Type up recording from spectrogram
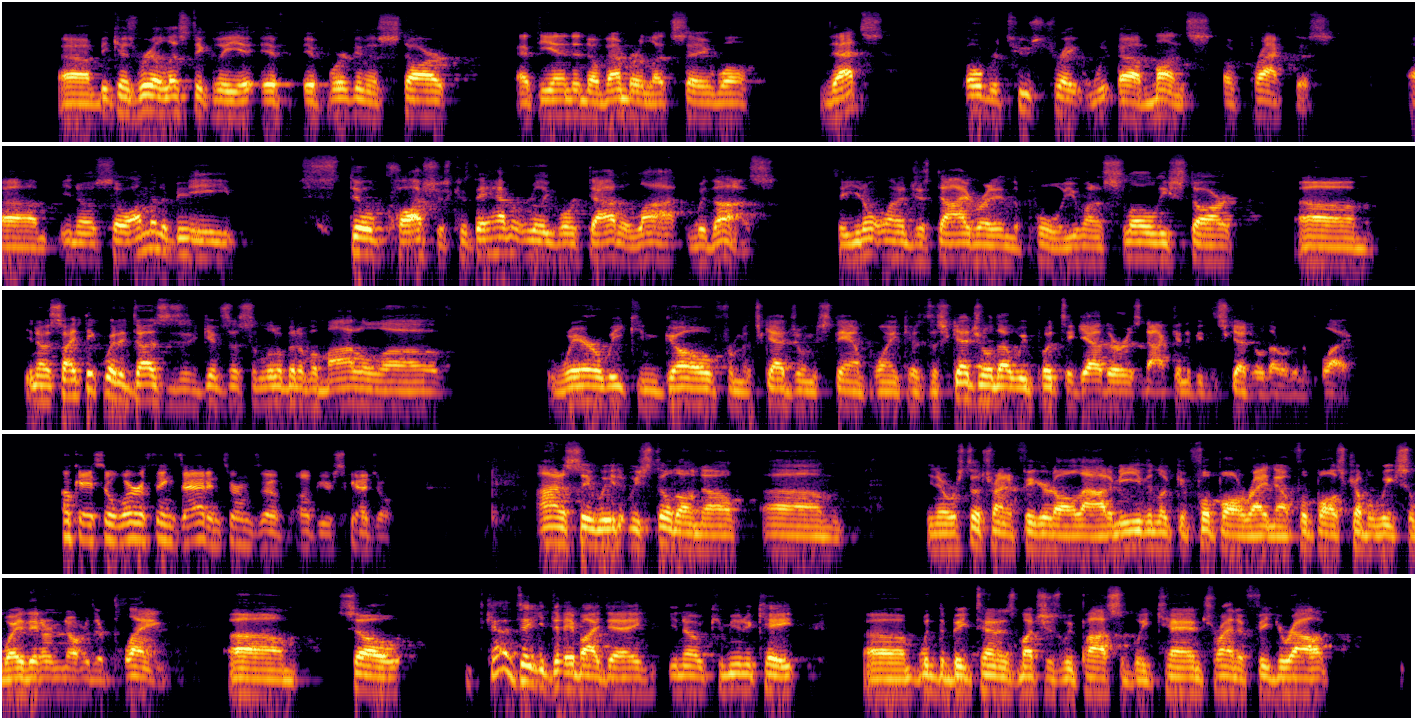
uh, because realistically, if if we're going to start at the end of November, let's say, well, that's over two straight uh, months of practice. Um, you know, so I'm going to be still cautious because they haven't really worked out a lot with us. So you don't want to just dive right in the pool. You want to slowly start. Um, you know, so I think what it does is it gives us a little bit of a model of where we can go from a scheduling standpoint because the schedule that we put together is not going to be the schedule that we're going to play. Okay, so where are things at in terms of, of your schedule? Honestly, we, we still don't know. Um, you know, we're still trying to figure it all out. I mean, even look at football right now. Football is a couple weeks away. They don't know who they're playing. Um, so kind of take it day by day, you know, communicate um, with the Big Ten as much as we possibly can, trying to figure out,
